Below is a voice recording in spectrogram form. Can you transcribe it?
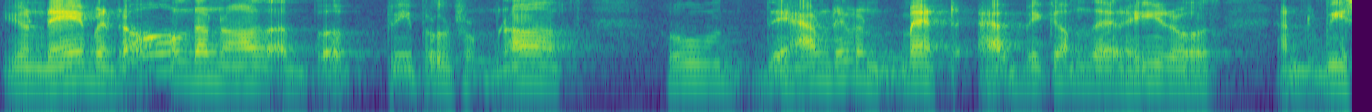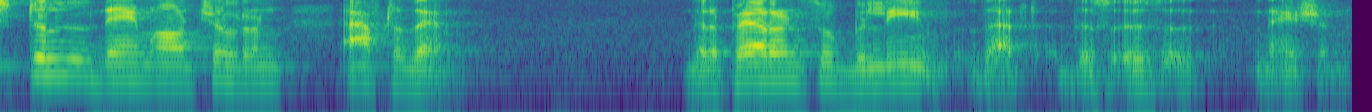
you name it, all the north, uh, people from North who they haven't even met have become their heroes, and we still name our children after them. There are parents who believe that this is a nation,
